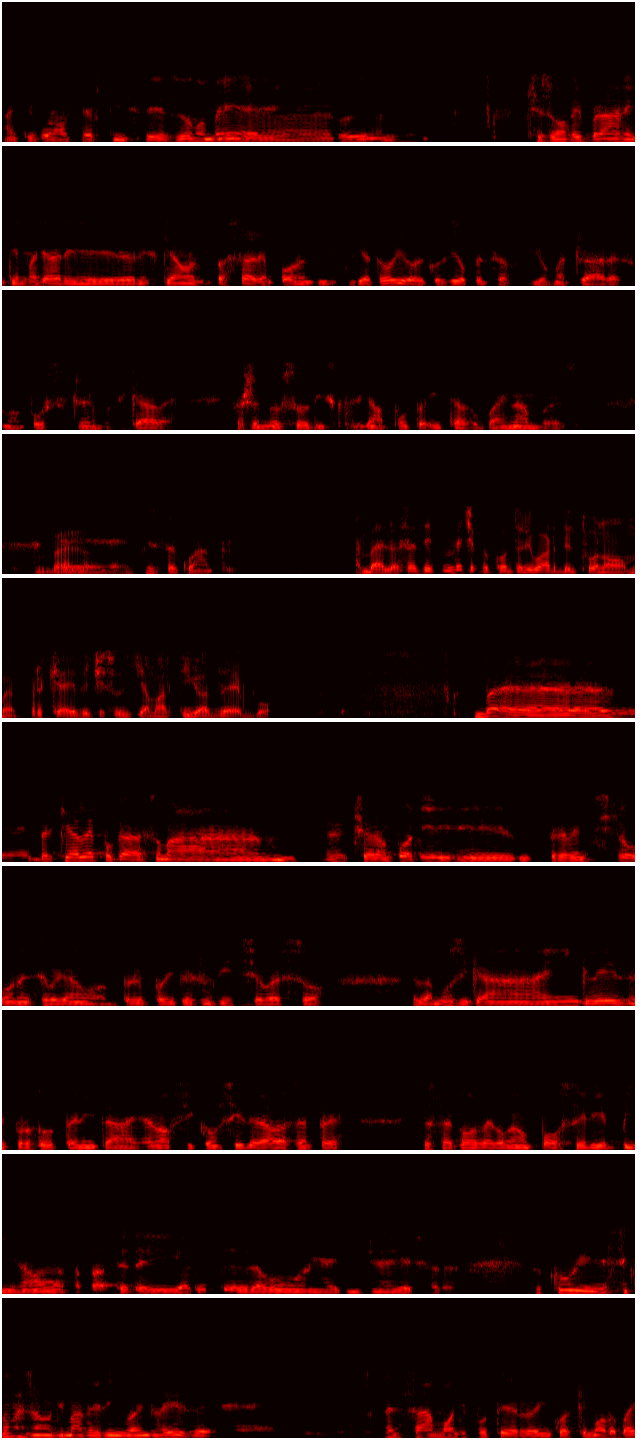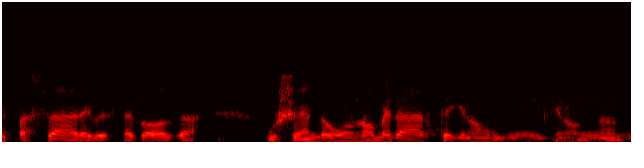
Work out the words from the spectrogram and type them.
anche con altri artisti e secondo me eh, così, ci sono dei brani che magari rischiano di passare un po' nel dimenticatoio e così ho pensato di omaggiare insomma, un po' questo genere musicale facendo il solo disco, si chiama appunto Italo by Numbers. Bello. E questo è quanto. Bello, senti, invece per quanto riguarda il tuo nome, perché hai deciso di chiamarti Gazebo? Beh, perché all'epoca insomma c'era un po' di prevenzione, se vogliamo, un po' di pregiudizio verso la musica inglese prodotta in Italia, no? si considerava sempre questa cosa come un po' serie B, no? da parte dei addetti ai lavori, ai DJ, eccetera. Per cui, siccome sono di madrelingua inglese, pensammo di poter in qualche modo bypassare questa cosa uscendo con un nome d'arte che non, che non,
